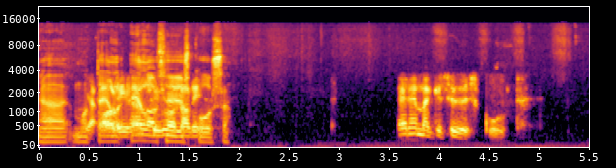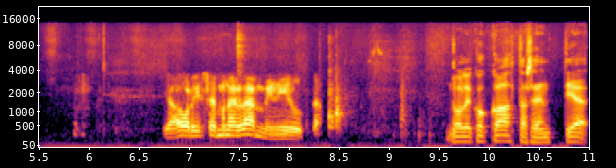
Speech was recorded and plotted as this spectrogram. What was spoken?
Ja, mutta ja oli, elo syyskuussa? Oli enemmänkin syyskuuta. Ja oli semmoinen lämmin ilta. Oliko kahta senttiä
